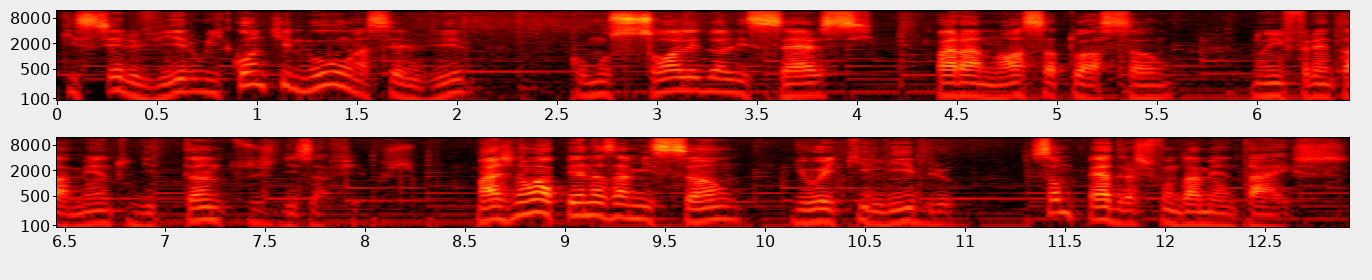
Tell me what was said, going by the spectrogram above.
que serviram e continuam a servir como sólido alicerce para a nossa atuação no enfrentamento de tantos desafios. Mas não apenas a missão e o equilíbrio são pedras fundamentais.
